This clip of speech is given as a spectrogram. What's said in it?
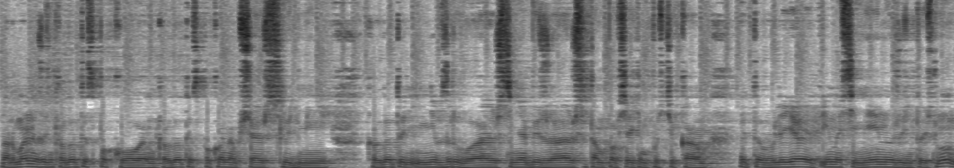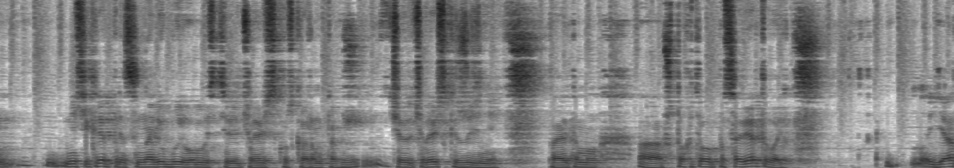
Нормальная жизнь, когда ты спокоен, когда ты спокойно общаешься с людьми, когда ты не взрываешься, не обижаешься там по всяким пустякам. Это влияет и на семейную жизнь. То есть, ну, не секрет, в принципе, на любые области человеческого, скажем так, человеческой жизни. Поэтому, а, что хотел бы посоветовать, я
